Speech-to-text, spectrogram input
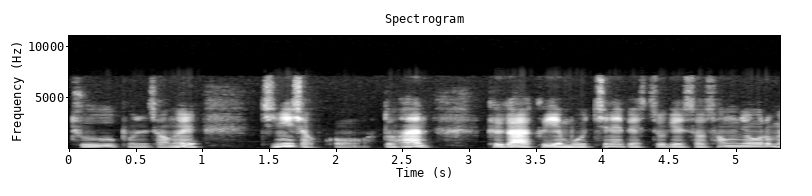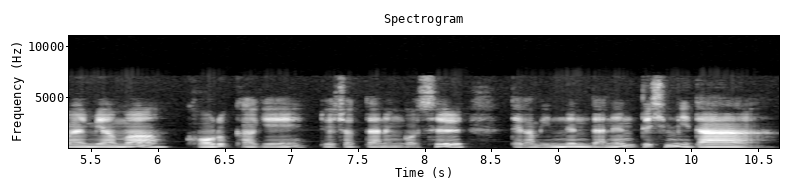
두 본성을 지니셨고 또한 그가 그의 모친의 뱃속에서 성령으로 말미암아 거룩하게 되셨다는 것을 내가 믿는다는 뜻입니다.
